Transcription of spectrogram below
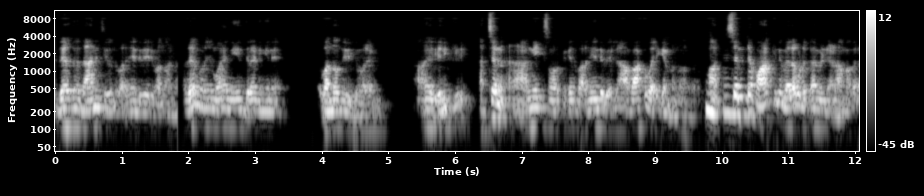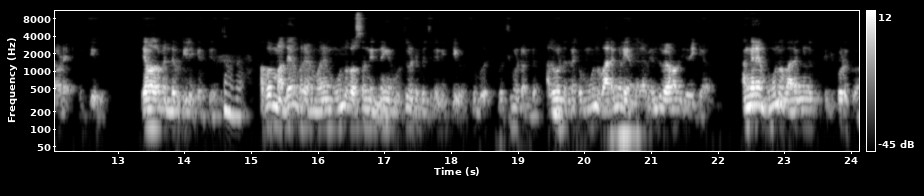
ഇദ്ദേഹത്തിന് ദാനം ചെയ്യുമെന്ന് പറഞ്ഞതിന്റെ പേര് വന്നതാണ്. അദ്ദേഹം പറഞ്ഞു മോനെ നീ എന്തിനാണ് ഇങ്ങനെ വന്നതെന്ന് ചോദിക്കും പറയും. "ആ, എനിക്ക് അച്ഛൻ അങ്ങേക്ക് സമർപ്പിക്കുന്നു പറഞ്ഞതിന്റെ പേരിൽ ആ വാക്ക് പാലിക്കാൻ വന്നതാണ്. അച്ഛന്റെ വാക്കിന് വില കൊടുക്കാൻ വേണ്ടിയാണ് ആ മകൻ അവിടെ എത്തിയത്. യമധർമ്മന്റെ വീട്ടിലേക്ക് എത്തിയത്. അപ്പം അദ്ദേഹം പറയാണ് മോനെ മൂന്ന് ദിവസം നിന്നെ ഇങ്ങനെ ബുദ്ധിമുട്ടിപ്പിച്ചിട്ട് എനിക്ക് ഒത്തിരി ബുദ്ധിമുട്ടുണ്ട്. അതുകൊണ്ട് നിനക്ക് മൂന്ന് വരങ്ങൾ ഞാൻ തരാം. എന്ത് വേണമെന്ന് ചോദിക്കുകയാണ്. അങ്ങനെ മൂന്ന് വരങ്ങൾ കുട്ടിക്ക് കൊടുക്കുക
